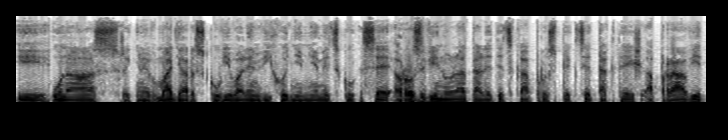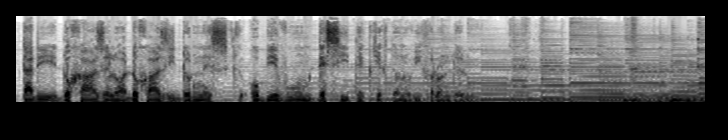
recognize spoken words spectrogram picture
i u nás, řekněme v Maďarsku, v bývalém východním Německu, se rozvinula ta letecká prospekce taktéž a právě tady docházelo a dochází dodnes k objevům desítek těchto nových rondelů. Thank you.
